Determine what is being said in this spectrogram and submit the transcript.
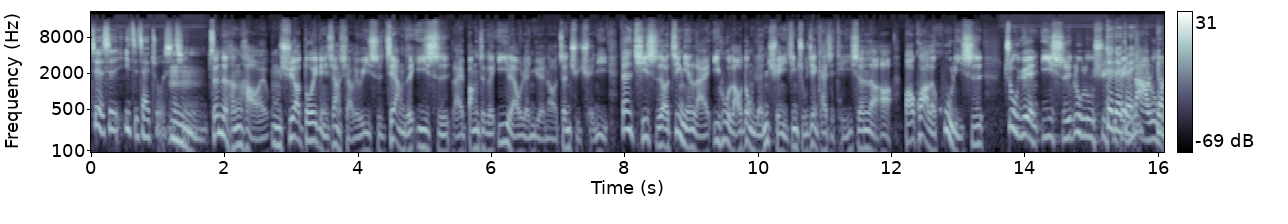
这也是一直在做的事情。嗯，真的很好哎，我们需要多一点像小刘医师这样的医师来帮这个医疗人员哦争取权益。但是其实哦，近年来医护劳动人权已经逐渐开始提升了啊，包括了护理师、住院医师陆陆续续被纳入了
